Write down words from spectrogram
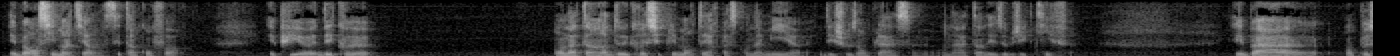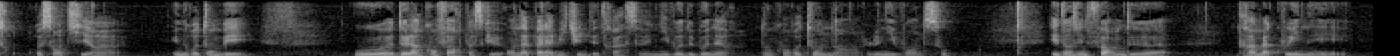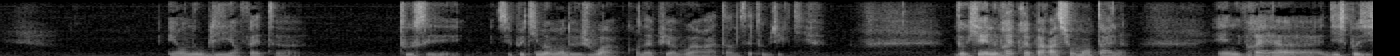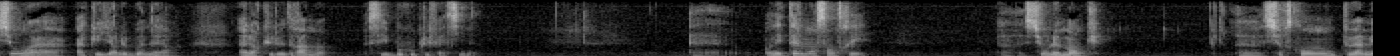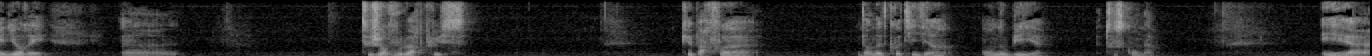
eh ben on s'y maintient, c'est un confort. Et puis, dès que on atteint un degré supplémentaire parce qu'on a mis euh, des choses en place, euh, on a atteint des objectifs, et eh bah, euh, on peut ressentir une retombée ou de l'inconfort parce qu'on n'a pas l'habitude d'être à ce niveau de bonheur. Donc on retourne dans le niveau en dessous et dans une forme de drama queen et, et on oublie en fait tous ces, ces petits moments de joie qu'on a pu avoir à atteindre cet objectif. Donc il y a une vraie préparation mentale et une vraie euh, disposition à accueillir le bonheur, alors que le drame, c'est beaucoup plus facile. Euh, on est tellement centré euh, sur le manque, sur ce qu'on peut améliorer, toujours vouloir plus que parfois, dans notre quotidien, on oublie tout ce qu'on a. Et euh,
